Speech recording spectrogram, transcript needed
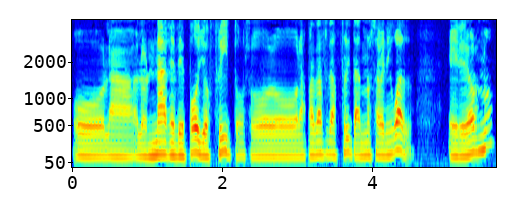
o la- los nuggets de pollo fritos o las patatas fritas fritas no saben igual en el horno,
